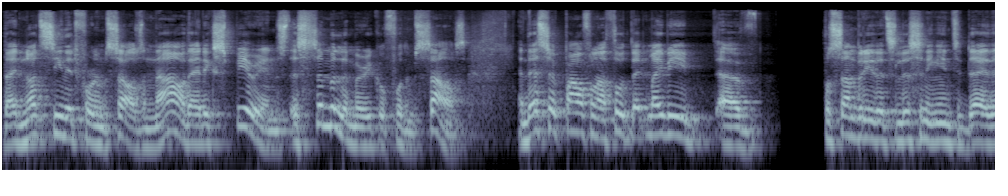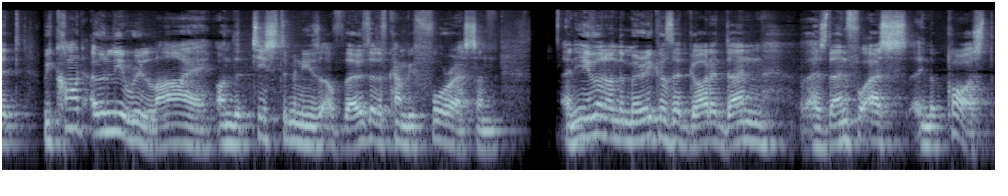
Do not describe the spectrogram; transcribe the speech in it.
they had not seen it for themselves. And now they had experienced a similar miracle for themselves. And that's so powerful. And I thought that maybe uh, for somebody that's listening in today, that we can't only rely on the testimonies of those that have come before us and, and even on the miracles that God had done, has done for us in the past.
